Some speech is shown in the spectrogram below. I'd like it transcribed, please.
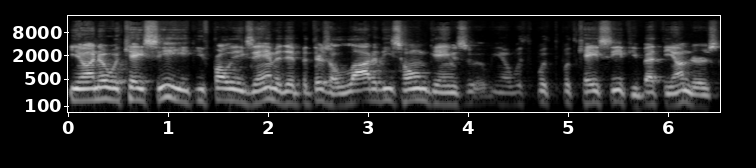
you know, I know with KC, you've probably examined it, but there's a lot of these home games. You know, with with with KC, if you bet the unders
